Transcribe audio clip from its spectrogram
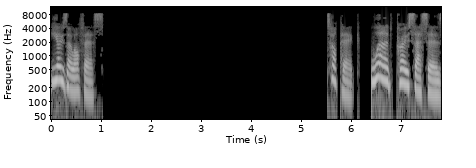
Yozo Office. Topic: Word processors.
